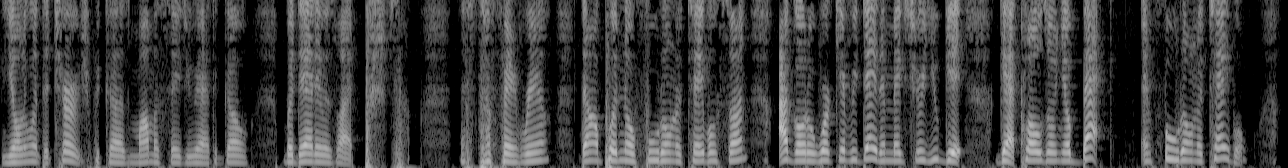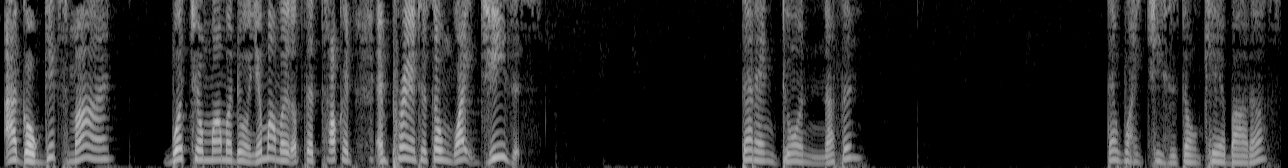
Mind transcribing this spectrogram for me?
you only went to church because mama said you had to go but daddy was like that stuff ain't real they don't put no food on the table son i go to work every day to make sure you get got clothes on your back and food on the table i go gets mine what your mama doing? Your mama up there talking and praying to some white Jesus. That ain't doing nothing. That white Jesus don't care about us.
